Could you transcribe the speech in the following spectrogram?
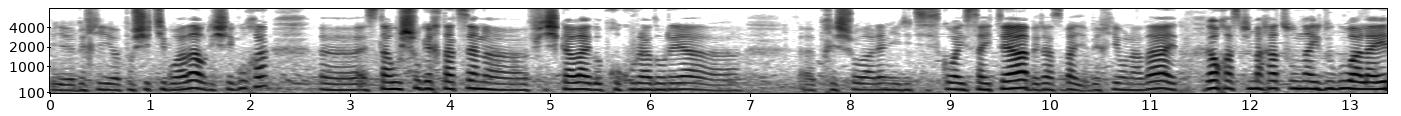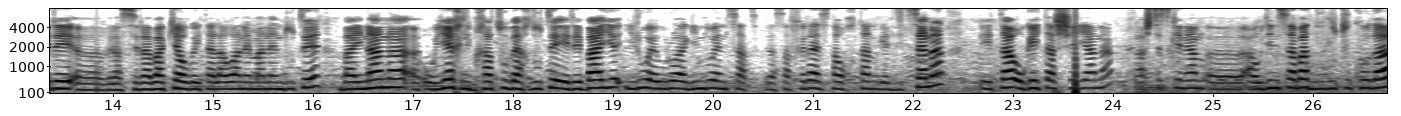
behi positiboa da, hori segura. Uh, ez da usu gertatzen uh, fiskala edo prokuradorea presoaren iritzizkoa izaitea, beraz bai, behi hona da. Et, gaur azpimahatu nahi dugu ala ere, uh, beraz, erabakia hogeita lauan emanen dute, baina uh, oier libratu behar dute ere bai, iru euroa ginduen zat. Beraz, afera ez da horretan gelditzen, eta hogeita seian, hastezkenean uh, audientza bat burutuko da,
